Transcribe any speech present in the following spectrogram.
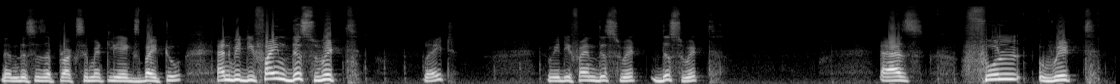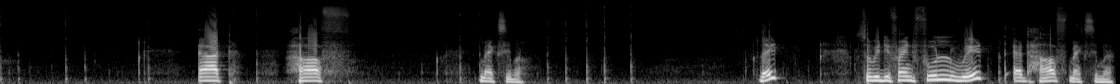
then this is approximately x by 2 and we define this width right we define this width this width as full width at half maximum right. So, we define full width at half maxima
